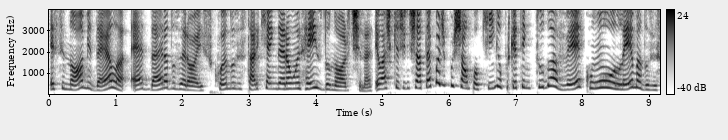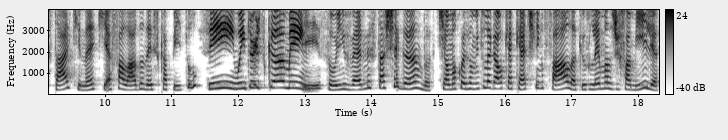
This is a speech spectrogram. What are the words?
esse nome dela é da Era dos Heróis, quando os Stark ainda eram reis do norte, né? Eu acho que a gente até pode puxar um pouquinho, porque tem tudo a ver com o lema dos Stark, né? Que é falado nesse capítulo. Sim, Winter's Coming! Isso, o inverno está chegando, que é uma coisa muito legal que a Kathleen fala, que os lemas de família,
